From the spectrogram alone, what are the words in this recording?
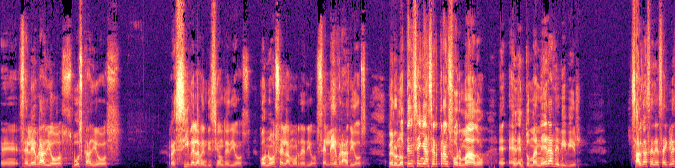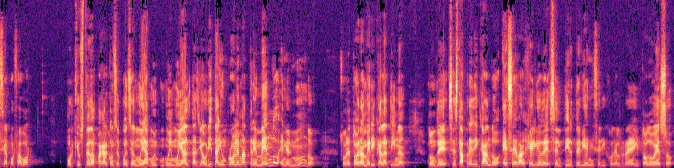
eh, celebra a Dios, busca a Dios, recibe la bendición de Dios, conoce el amor de Dios, celebra a Dios, pero no te enseña a ser transformado en, tu manera de vivir, sálgase de esa iglesia, por favor, porque usted va a pagar consecuencias muy, muy, muy altas. Y ahorita hay un problema tremendo en el mundo, sobre todo en América Latina, donde se está predicando ese evangelio de sentirte bien y ser hijo del rey y todo eso.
